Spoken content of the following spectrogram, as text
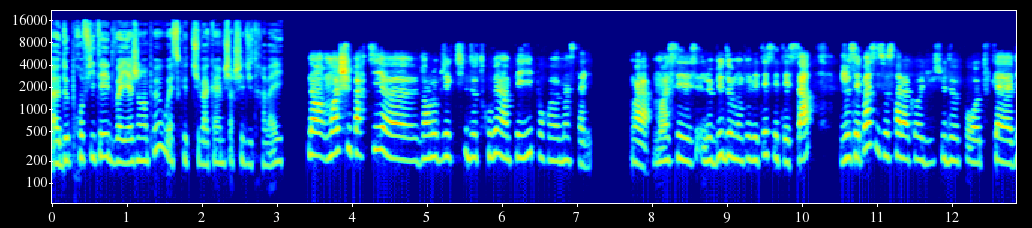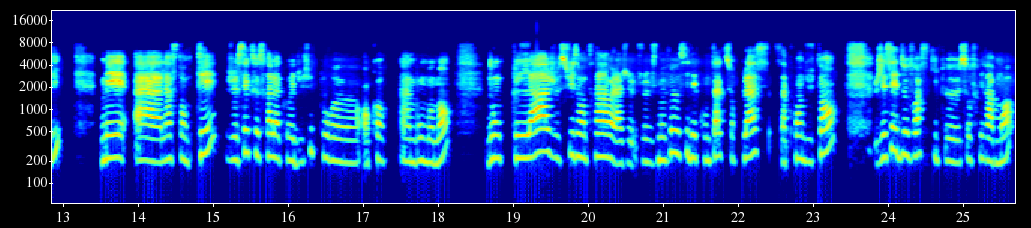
de profiter et de voyager un peu ou est-ce que tu vas quand même chercher du travail? Non, moi, je suis partie dans l'objectif de trouver un pays pour m'installer. Voilà, moi, c'est le but de mon PVT, c'était ça. Je ne sais pas si ce sera la Corée du Sud pour toute la vie, mais à l'instant T, je sais que ce sera la Corée du Sud pour encore un bon moment. Donc là, je suis en train, voilà, je, je, me fais aussi des contacts sur place, ça prend du temps. J'essaie de voir ce qui peut s'offrir à moi.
